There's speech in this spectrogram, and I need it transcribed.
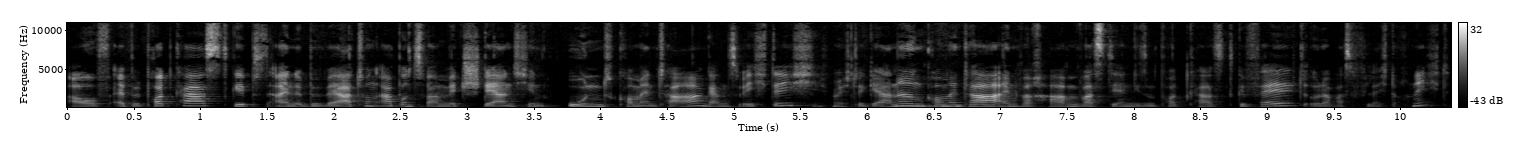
auf Apple Podcasts, gibst eine Bewertung ab und zwar mit Sternchen und Kommentar, ganz wichtig. Ich möchte gerne einen Kommentar einfach haben, was dir in diesem Podcast gefällt oder was vielleicht auch nicht.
